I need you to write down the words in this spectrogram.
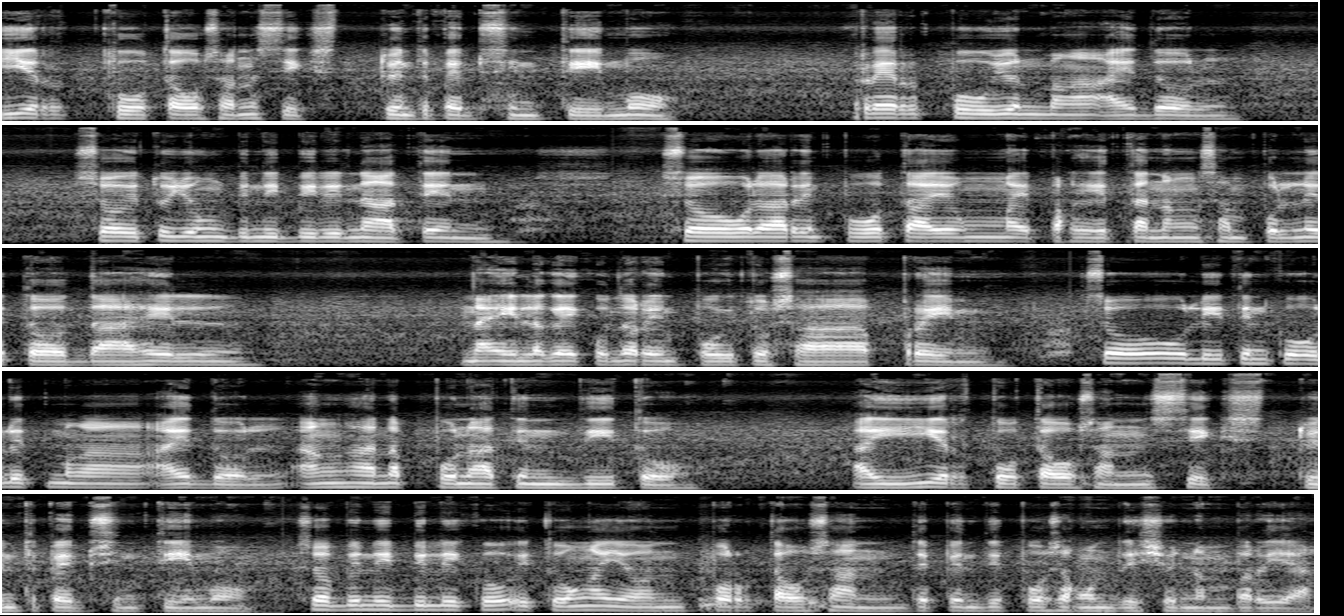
year 2006 25 centimo rare po yun mga idol. So ito yung binibili natin. So wala rin po tayong maipakita ng sampul nito dahil nailagay ko na rin po ito sa frame. So ulitin ko ulit mga idol. Ang hanap po natin dito ay year 2006 25 centimo so binibili ko ito ngayon 4,000 depende po sa kondisyon ng barya.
